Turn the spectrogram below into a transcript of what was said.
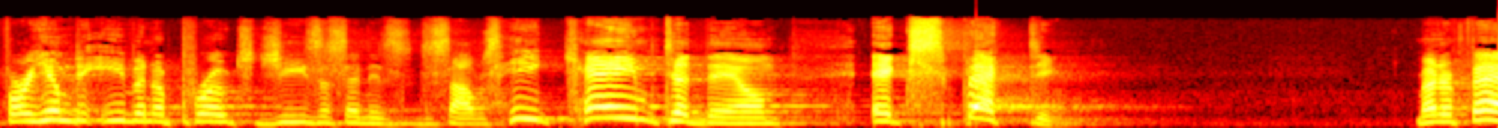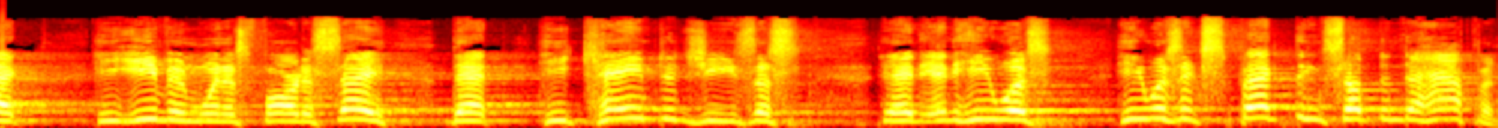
for him to even approach Jesus and his disciples. He came to them expecting. Matter of fact, he even went as far to say that he came to Jesus and, and he, was, he was expecting something to happen.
